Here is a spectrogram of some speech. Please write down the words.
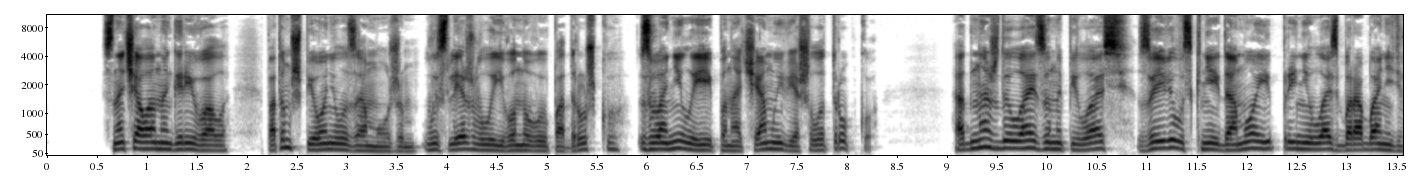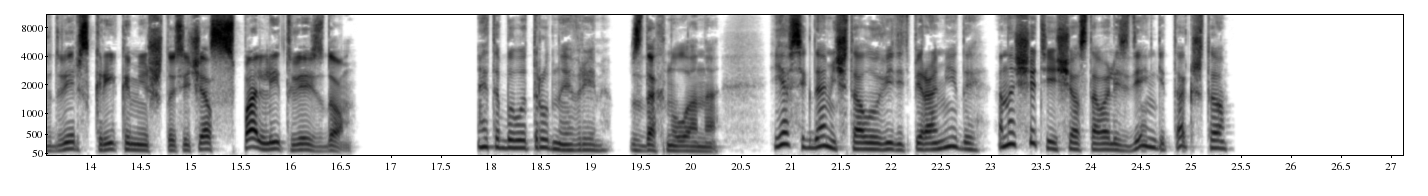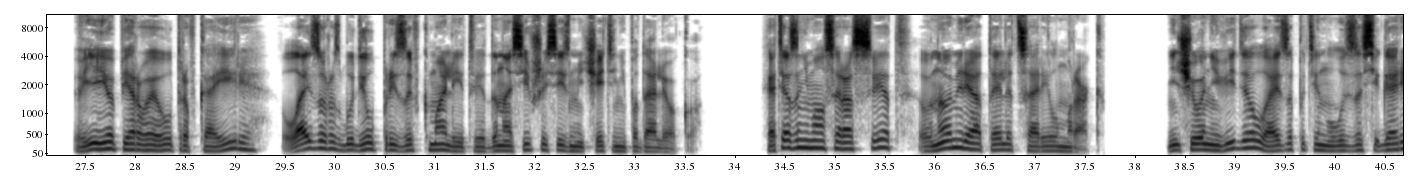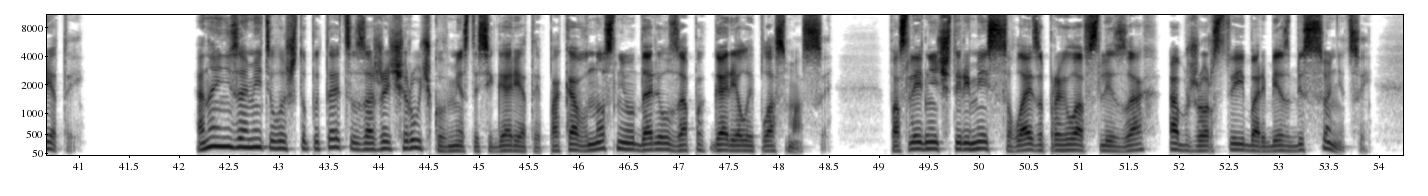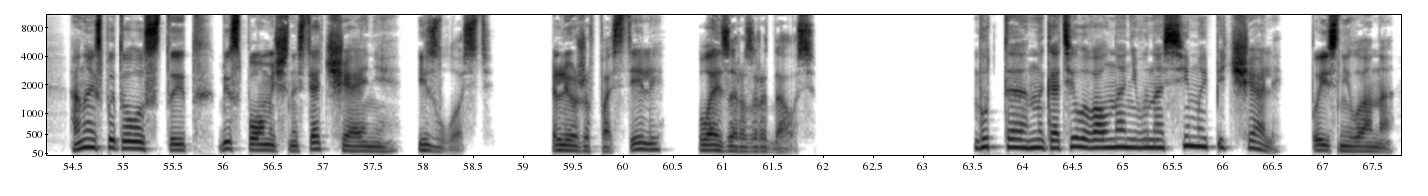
Сначала она горевала, потом шпионила за мужем, выслеживала его новую подружку, звонила ей по ночам и вешала трубку. Однажды Лайза напилась, заявилась к ней домой и принялась барабанить в дверь с криками, что сейчас спалит весь дом. «Это было трудное время», — вздохнула она. «Я всегда мечтала увидеть пирамиды, а на счете еще оставались деньги, так что...» В ее первое утро в Каире Лайзу разбудил призыв к молитве, доносившийся из мечети неподалеку. Хотя занимался рассвет, в номере отеля царил мрак. Ничего не видя, Лайза потянулась за сигаретой. Она и не заметила, что пытается зажечь ручку вместо сигареты, пока в нос не ударил запах горелой пластмассы. Последние четыре месяца Лайза провела в слезах, обжорстве и борьбе с бессонницей. Она испытывала стыд, беспомощность, отчаяние и злость. Лежа в постели, Лайза разрыдалась. «Будто накатила волна невыносимой печали», — пояснила она.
